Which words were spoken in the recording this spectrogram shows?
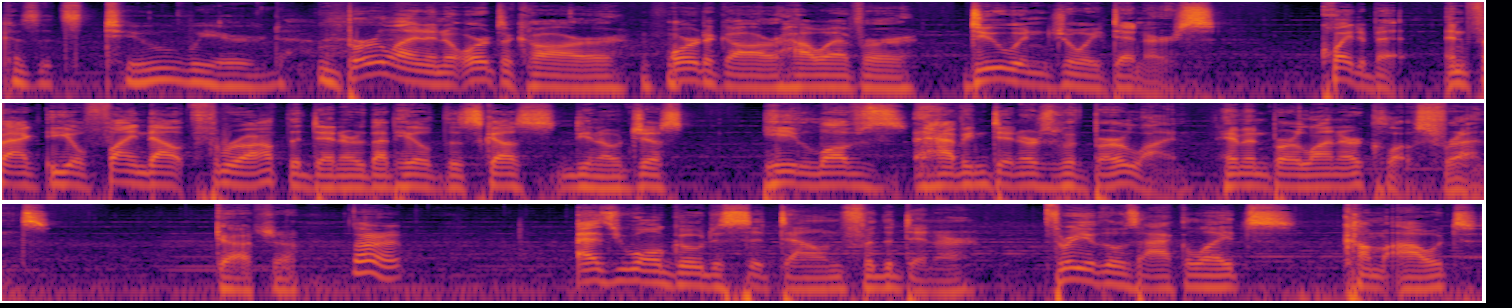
Because it's too weird. Berline and Ortegar, Ortegar, however, do enjoy dinners quite a bit. In fact, you'll find out throughout the dinner that he'll discuss, you know, just he loves having dinners with Berline. Him and Berline are close friends. Gotcha. All right. As you all go to sit down for the dinner, three of those acolytes come out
